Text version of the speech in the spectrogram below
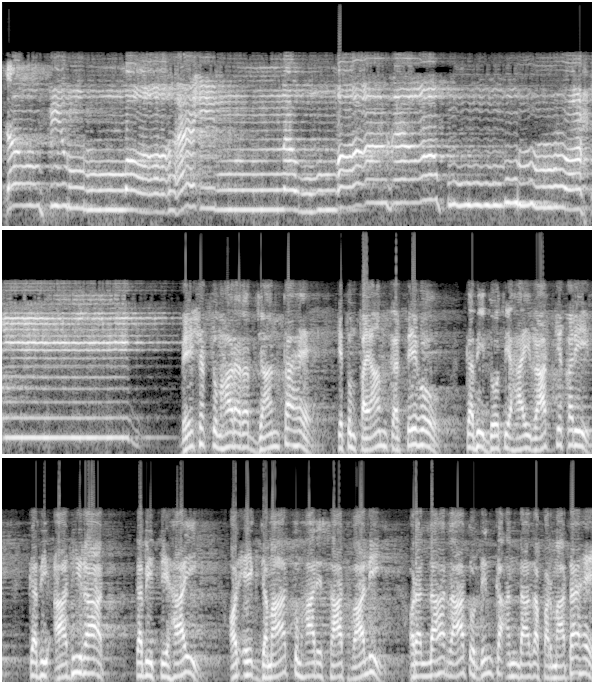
واستغفروا الله إن الله غفور رحيم. بے شک تمہارا رب جانتا ہے کہ تم قیام کرتے ہو، کبھی دو تہائی رات کے قریب، کبھی آدھی رات، کبھی تہائی، اور ایک جماعت تمہارے ساتھ والی اور اللہ رات اور دن کا اندازہ فرماتا ہے،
